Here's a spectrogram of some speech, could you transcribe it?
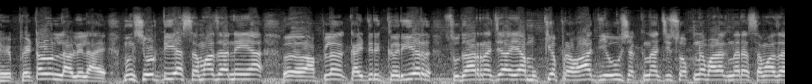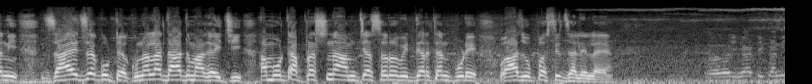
हे फेटाळून लावलेलं आहे. मग शेवटी या समाजाने या आपलं काहीतरी करिअर सुधारण्याच्या या मुख्य प्रवाहात येऊ शकण्याची स्वप्न बाळगणाऱ्या समाजाने जायचं कुठं? कुणाला दाद मागायची? हा मोठा प्रश्न आमच्या सर्व विद्यार्थ्यांपुढे आज उपस्थित झालेला आहे. या ठिकाणी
